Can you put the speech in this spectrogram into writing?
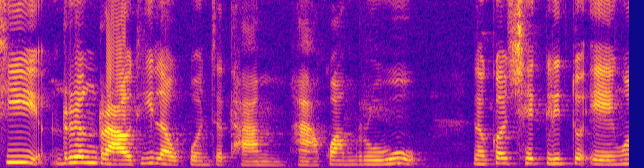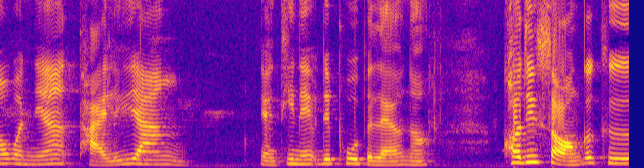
ที่เรื่องราวที่เราควรจะทำหาความรู้ แล้วก็เช็คลิสต์ตัวเองว่าวันนี้ถ่ายหรือยัง อย่างที่เนฟได้พูดไปแล้วเนาะข้อที่สองก็คือ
